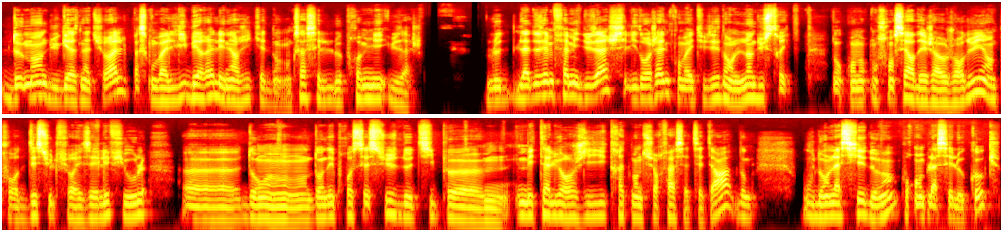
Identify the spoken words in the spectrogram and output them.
demain du gaz naturel parce qu'on va libérer l'énergie qui est dedans. Donc ça, c'est le premier usage. La deuxième famille d'usage, c'est l'hydrogène qu'on va utiliser dans l'industrie. Donc, on, s'en sert déjà aujourd'hui hein, pour désulfuriser les fuels euh, dans, des processus de type euh, métallurgie, traitement de surface, etc. Donc, ou dans l'acier demain pour remplacer le coke.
